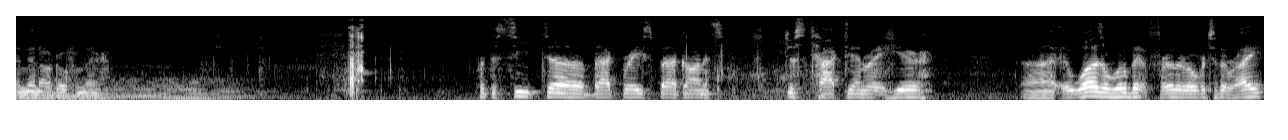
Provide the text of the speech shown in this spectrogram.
and then I'll go from there. Put the seat uh, back brace back on. It's just tacked in right here. Uh, it was a little bit further over to the right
